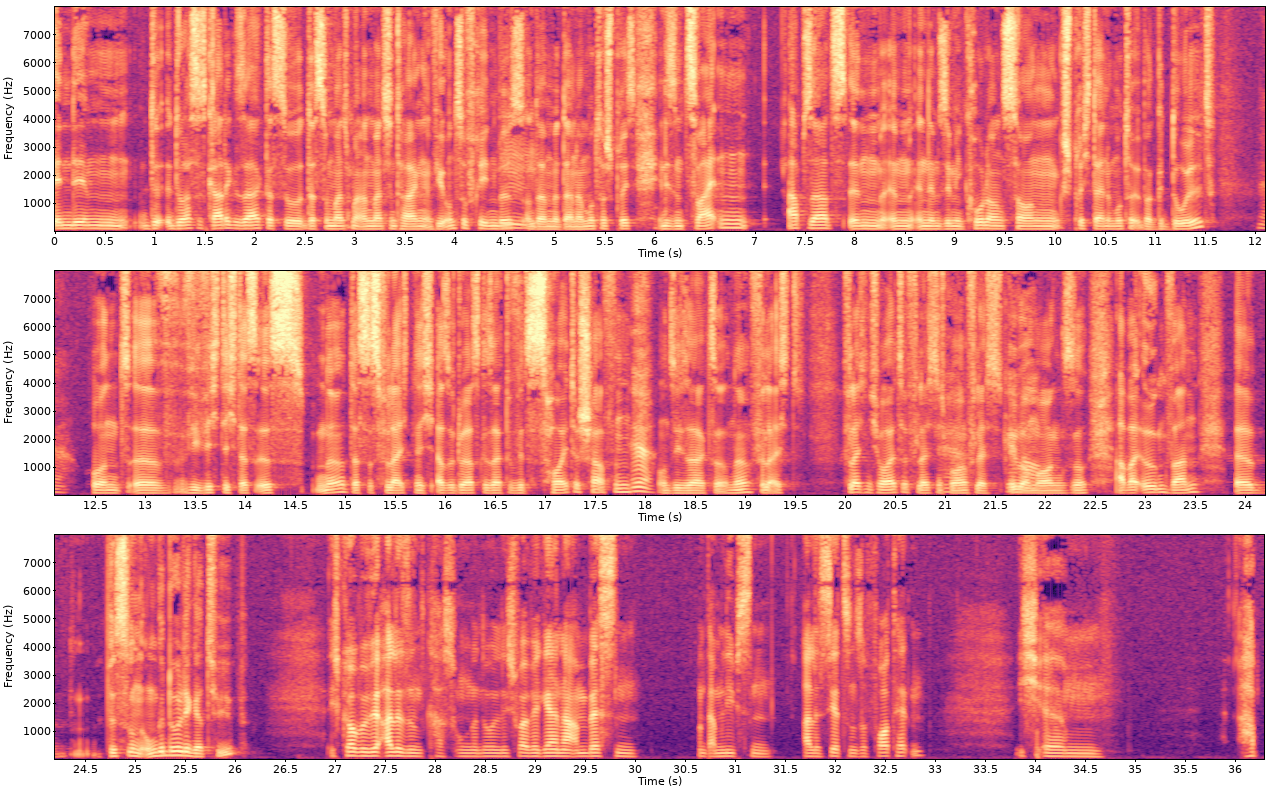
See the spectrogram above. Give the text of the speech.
In dem, du, du hast es gerade gesagt, dass du, dass du manchmal an manchen Tagen irgendwie unzufrieden bist Mhm. und dann mit deiner Mutter sprichst. In diesem zweiten Absatz in, in, in dem Semikolon-Song spricht deine Mutter über Geduld Ja. und äh, wie wichtig das ist, ne, dass es vielleicht nicht, also du hast gesagt, du willst es heute schaffen Ja. und sie sagt so, ne, vielleicht, vielleicht nicht heute, vielleicht nicht Ja, morgen, vielleicht genau. übermorgen so, aber irgendwann äh, bist du ein ungeduldiger Typ? Ich glaube, wir alle sind krass ungeduldig, weil wir gerne am besten und am liebsten alles jetzt und sofort hätten. Ich ähm, hab,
